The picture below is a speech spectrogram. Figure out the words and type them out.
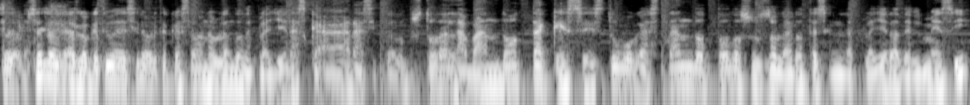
Pero, pues, es lo, es lo que te iba a decir ahorita que estaban hablando de playeras caras y todo, pues toda la bandota que se estuvo gastando todos sus dolarotes en la playera del Messi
